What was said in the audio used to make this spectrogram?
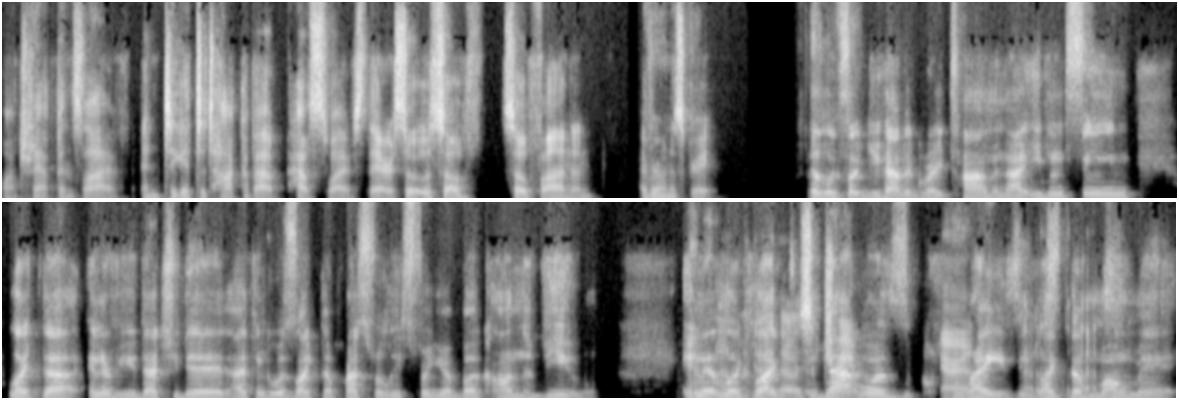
Watch What Happens Live and to get to talk about housewives there. So it was so, so fun and everyone was great. It looks like you had a great time. And I even seen like the interview that you did. I think it was like the press release for your book on The View. And it oh looked God, like that was, that was crazy. Aaron, that was like the, the moment,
